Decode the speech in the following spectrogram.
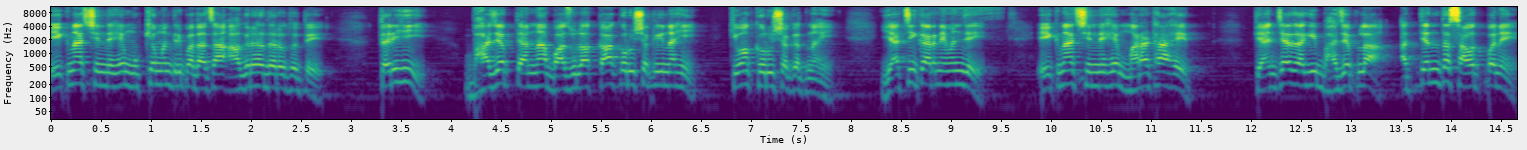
एकनाथ शिंदे हे मुख्यमंत्रीपदाचा आग्रह धरत होते. तरीही भाजप त्यांना बाजूला का करू शकली नाही किंवा करू शकत नाही? याची कारणे म्हणजे एकनाथ शिंदे हे मराठा आहेत. त्यांच्या जागी भाजपला अत्यंत सावधपणे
